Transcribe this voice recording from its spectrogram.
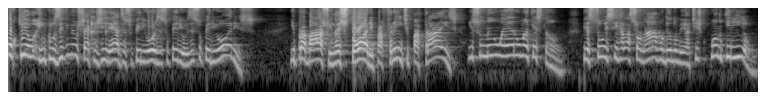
Porque, eu, inclusive, meus chefes diretos, e superiores, e superiores, e superiores, e para baixo, e na história, e para frente, e para trás, isso não era uma questão. Pessoas se relacionavam dentro do meio artístico quando queriam.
